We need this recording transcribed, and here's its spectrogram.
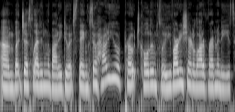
Um, but just letting the body do its thing. So, how do you approach cold and flu? You've already shared a lot of remedies,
